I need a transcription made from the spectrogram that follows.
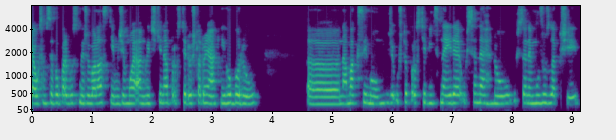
já už jsem se opravdu směřovala s tím, že moje angličtina prostě došla do nějakého bodu, na maximum, že už to prostě víc nejde, už se nehnu, už se nemůžu zlepšit.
